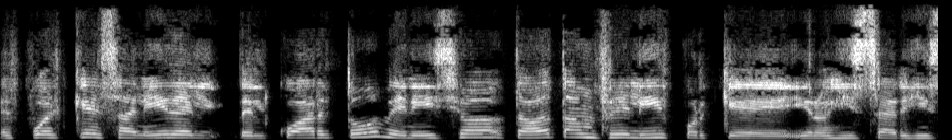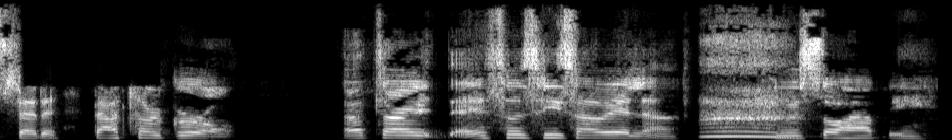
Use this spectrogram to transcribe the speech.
después que salí del, del cuarto, Benicio estaba tan feliz porque, you know, he said, he said, that's our girl. That's our, eso es Isabela. He was so happy.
